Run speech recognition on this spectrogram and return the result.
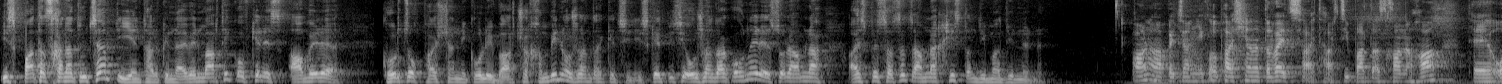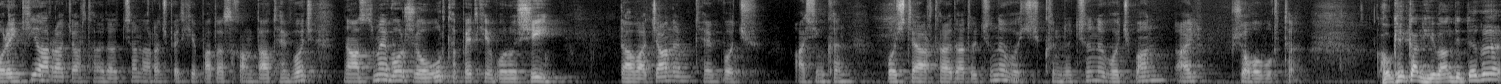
Իսկ պատասխանատվությամբ ենթարկեն նաև այն մարդիկ, ովքեր այս ավերը գործող Փաշյան Նիկոլի վարչախմբին օժանդակեցին։ Իսկ այդպիսի օժանդակողները այսօր ամնա, այսպես ասած, ամնախիստ ընդդիմադիրներն են։ Պարոն Հապետյան, Նիկոլ Փաշյանը տվեց այդ հարցի պատասխանը, հա, թե օրենքի առաջ արդարադատության առաջ պետք է պատասխան տա, թե ոչ, նա ասում է, որ ժողովուրդը պետք է որոշի դավաճան եմ, թե ոչ։ Այսինքն ոչ թե արդարադատությունը, ոչ քննությունը, ոչ բան, այլ ժողովուրդը։ Հոգեկան հիվանդի տեղը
